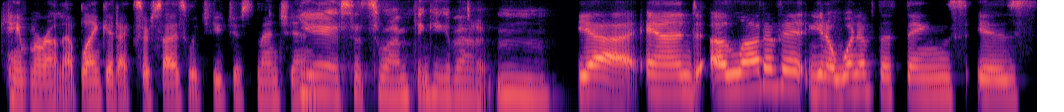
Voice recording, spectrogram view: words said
came around that blanket exercise, which you just mentioned. Yes, that's why I'm thinking about it. Mm. Yeah. And a lot of it, you know, one of the things is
